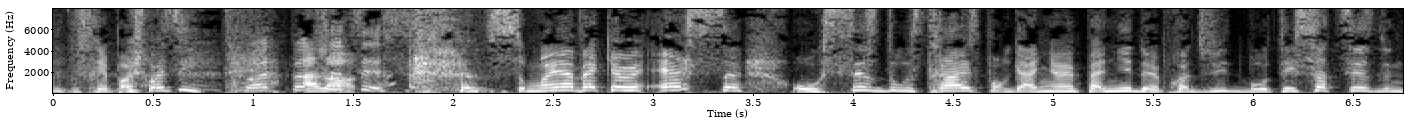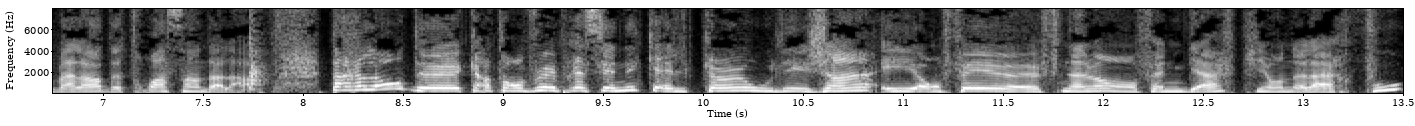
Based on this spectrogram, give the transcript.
vous serez pas choisi. Pas, pas de Alors, saucisse. avec un S au 6 12 13 pour gagner un panier de produits de beauté Sotis d'une valeur de 300 dollars. Parlons de quand on veut impressionner quelqu'un ou les gens et on fait euh, finalement on fait une gaffe puis on a l'air fou.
